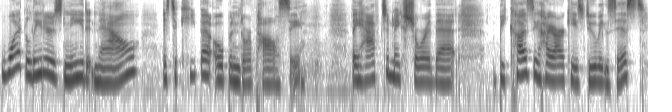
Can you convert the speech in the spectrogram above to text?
What leaders need now is to keep that open door policy. They have to make sure that because the hierarchies do exist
